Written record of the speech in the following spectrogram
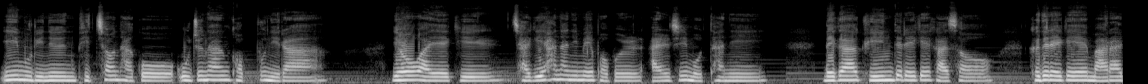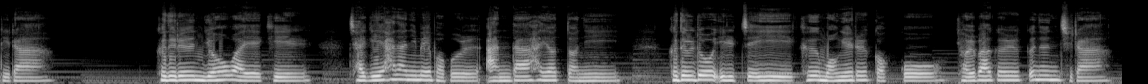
이 무리는 비천하고 우준한 것뿐이라 여호와의 길 자기 하나님의 법을 알지 못하니 내가 귀인들에게 가서 그들에게 말하리라 그들은 여호와의 길, 자기 하나님의 법을 안다 하였더니 그들도 일제히 그 멍에를 꺾고 결박을 끊은지라.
